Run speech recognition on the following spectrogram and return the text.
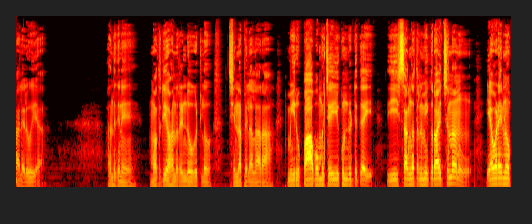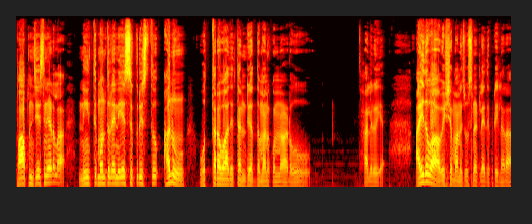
హల్లెలూయ. అందుకనే మొదటి యోహన రెండు ఒకటిలో చిన్నపిల్లలారా మీరు పాపము చేయకుండుటకై ఈ సంగతులు మీకు రాయిచున్నాను. ఎవడైనా పాపం చేసిన ఎడల నీతిమంతుడైన యేసుక్రీస్తు అను ఉత్తరవాది తండ్రి వద్ద మనకున్నాడు. హల్లెలూయ ఐదవ విషయం మనం చూసినట్లయితే ప్రియులరా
